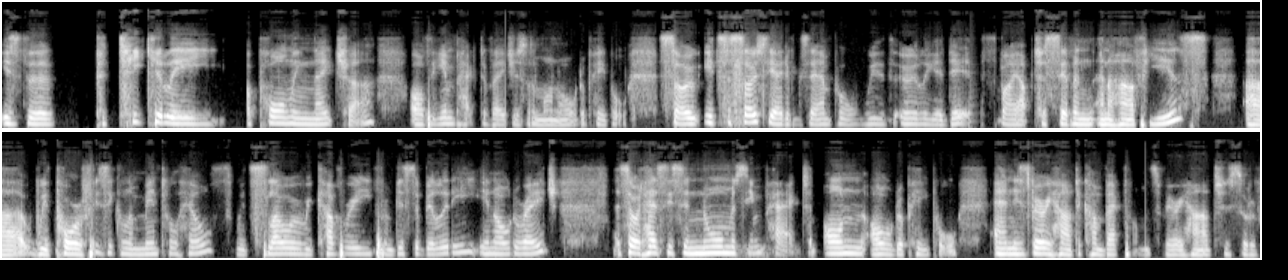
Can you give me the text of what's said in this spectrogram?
is the particularly appalling nature of the impact of ageism on older people. So it's associated, example, with earlier death by up to seven and a half years, uh, with poorer physical and mental health, with slower recovery from disability in older age. So it has this enormous impact on older people and is very hard to come back from. It's very hard to sort of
